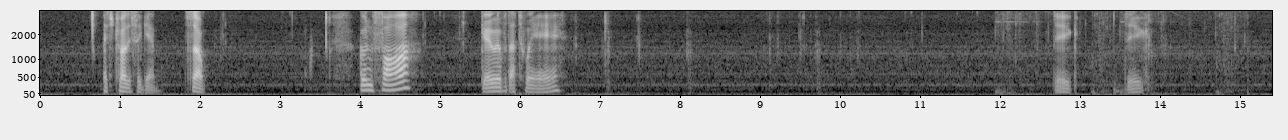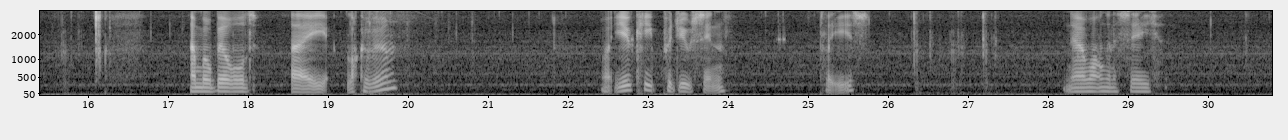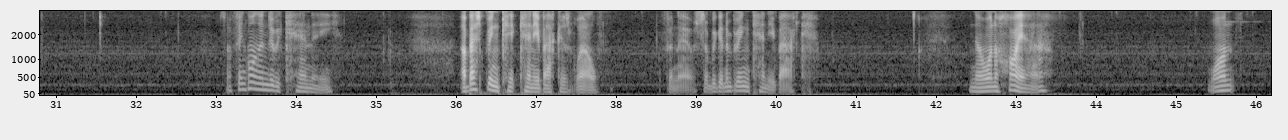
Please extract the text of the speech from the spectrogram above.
Let's try this again. So. Gunfire. Go over that way. Dig. Dig. And we'll build a locker room. Right, you keep producing please. Now what I'm going to see... So I think what I'm going to do with Kenny... I best bring Kenny back as well for now. So we're going to bring Kenny back. Want to hire one,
